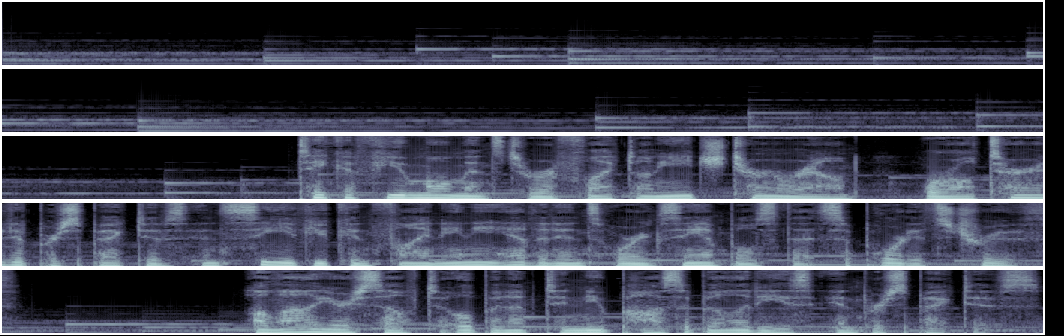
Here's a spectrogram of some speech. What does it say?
Take a few moments to reflect on each turnaround or alternative perspectives and see if you can find any evidence or examples that support its truth. Allow yourself to open up to new possibilities and perspectives.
